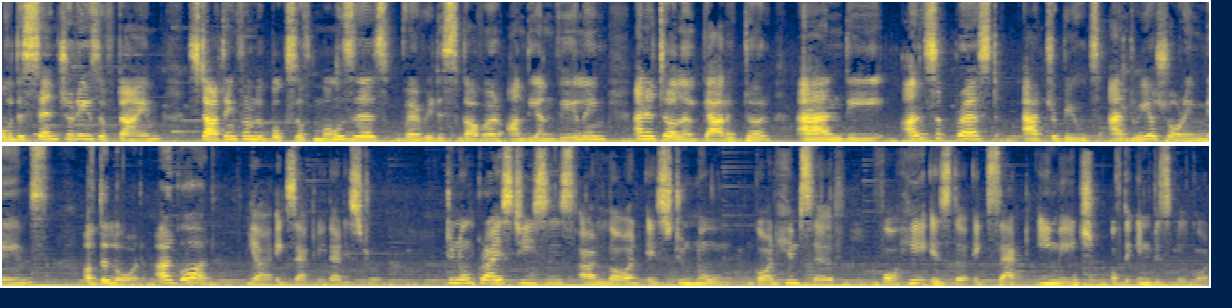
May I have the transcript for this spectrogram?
over the centuries of time, starting from the books of Moses, where we discover on the unveiling and eternal character and the unsuppressed attributes and reassuring names of the Lord our God. Yeah, exactly, that is true. To know Christ Jesus our Lord is to know God Himself, for He is the exact image of the invisible God.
